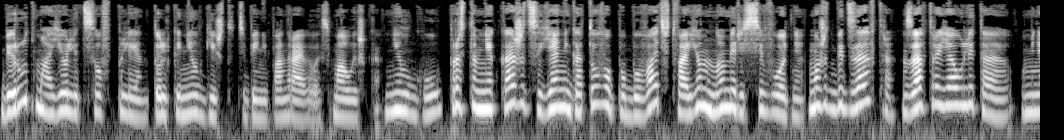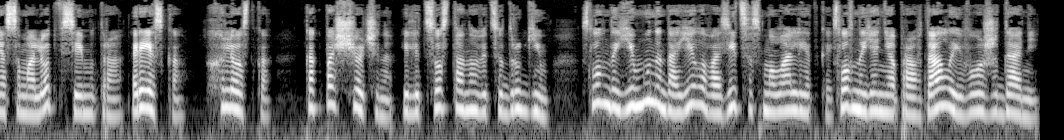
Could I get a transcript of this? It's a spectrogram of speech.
берут мое лицо в плен. Только не лги, что тебе не понравилось, малышка. Не лгу. Просто мне кажется, я не готова побывать в твоем номере сегодня. Может быть, завтра? Завтра я улетаю. У меня самолет в 7 утра. Резко, хлестко как пощечина, и лицо становится другим, словно ему надоело возиться с малолеткой, словно я не оправдала его ожиданий.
